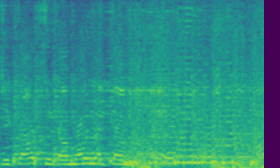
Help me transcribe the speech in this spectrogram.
de calço da mola também.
